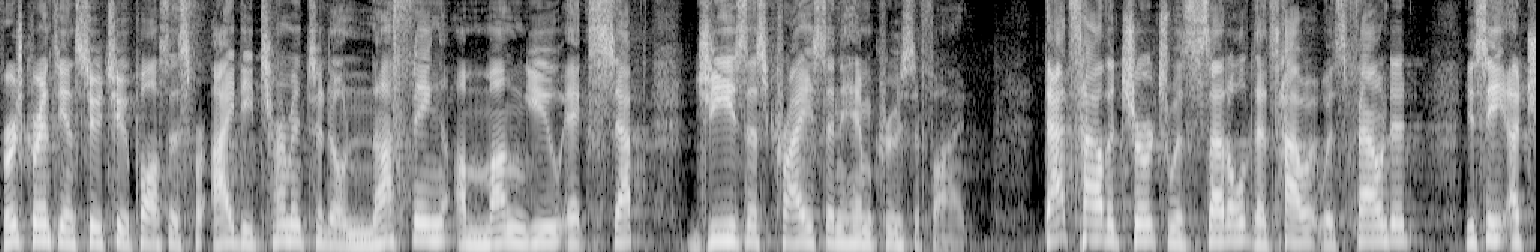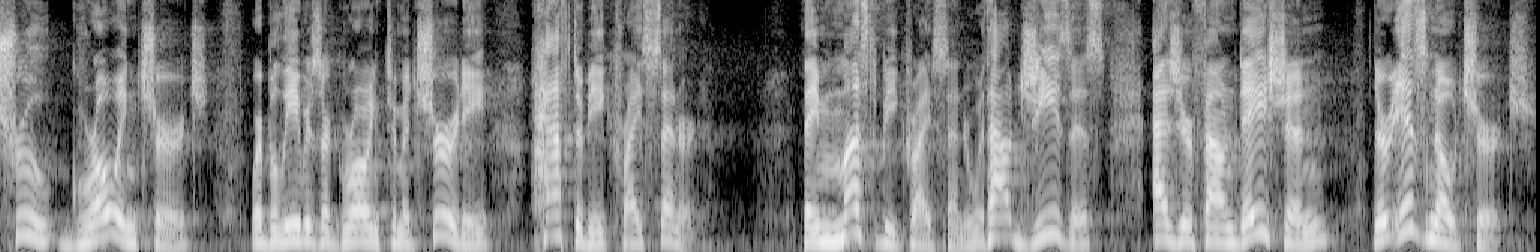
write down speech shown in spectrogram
1 Corinthians 2 2, Paul says, For I determined to know nothing among you except Jesus Christ and Him crucified. That's how the church was settled, that's how it was founded. You see, a true growing church where believers are growing to maturity have to be Christ centered. They must be Christ centered. Without Jesus as your foundation, there is no church.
